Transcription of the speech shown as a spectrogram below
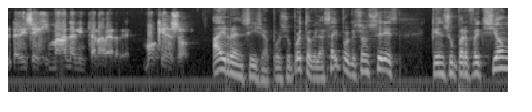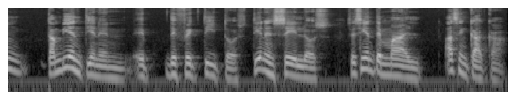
le dice He-Man a Linterna Verde. ¿Vos quién sos? Hay rencillas, por supuesto que las hay, porque son seres que en su perfección también tienen eh, defectitos, tienen celos, se sienten mal, hacen caca.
